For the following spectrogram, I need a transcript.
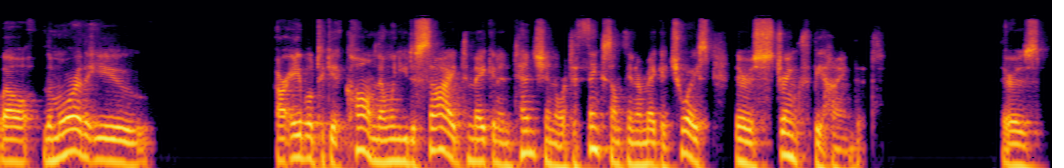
Well, the more that you are able to get calm, then when you decide to make an intention or to think something or make a choice, there is strength behind it. There's,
